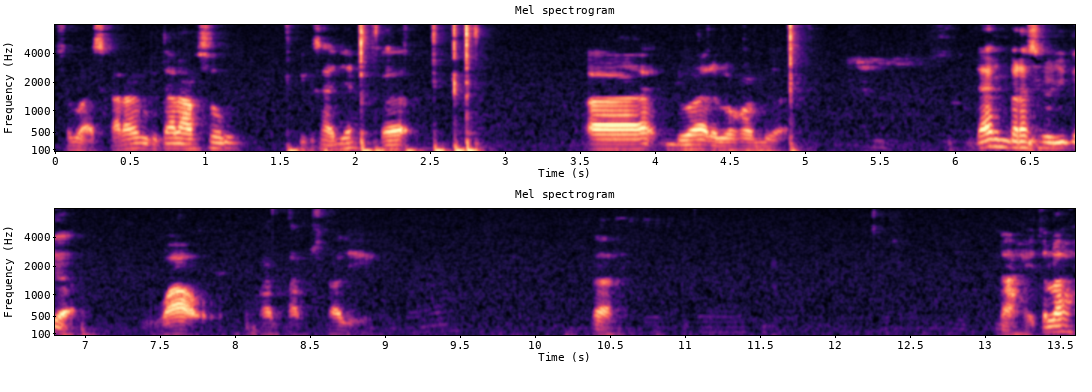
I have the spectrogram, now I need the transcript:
Coba sekarang kita langsung klik saja ke uh, 2.2 dan berhasil juga. Wow mantap sekali. Nah. Nah itulah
